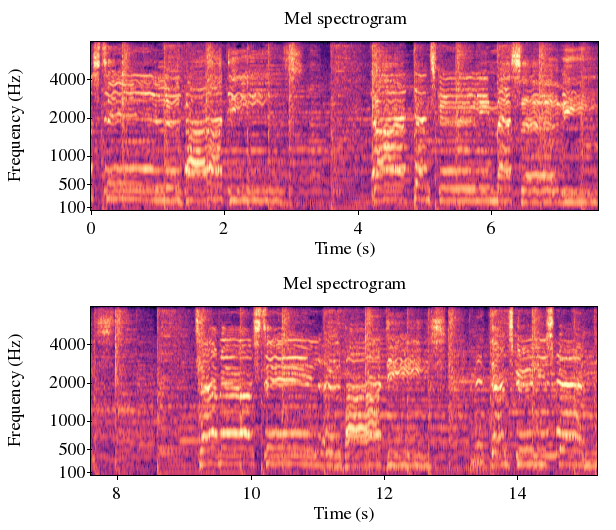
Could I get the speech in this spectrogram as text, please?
os til et paradis. Der er danske i massevis. Tag med os til et paradis med dansk øl i spand.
